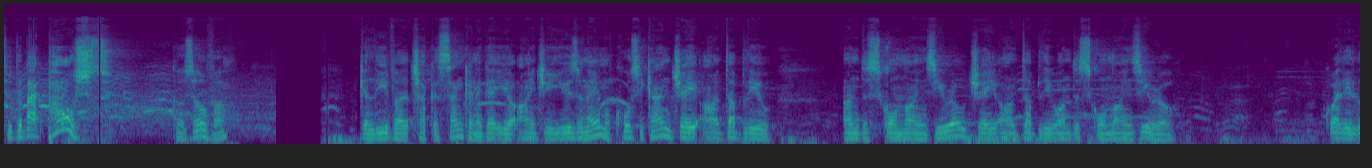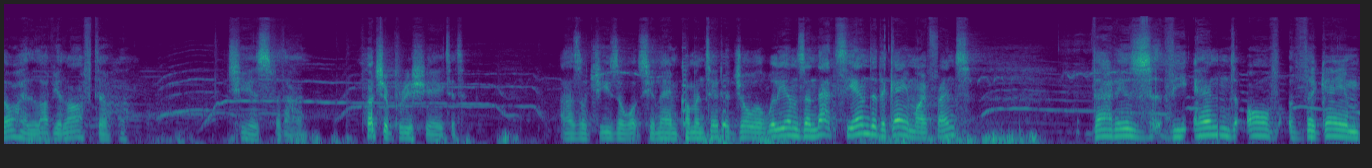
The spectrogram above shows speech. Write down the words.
To the back post. Goes over. Galiva Chakasan, can I get your IG username? Of course you can. JRW underscore 90. JRW underscore 90. Gweli I love your laughter. Cheers for that. Much appreciated. Azo Chizo, what's your name? Commentator Joel Williams, and that's the end of the game, my friends. That is the end of the game.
